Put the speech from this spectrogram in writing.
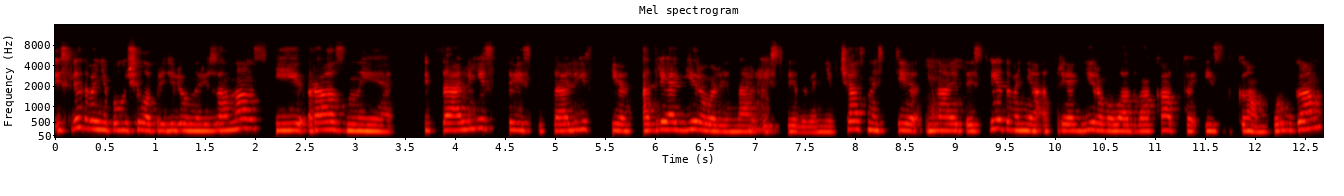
Исследование получило определенный резонанс, и разные специалисты и специалистки отреагировали на это исследование. В частности, на это исследование отреагировала адвокатка из Гамбурга,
